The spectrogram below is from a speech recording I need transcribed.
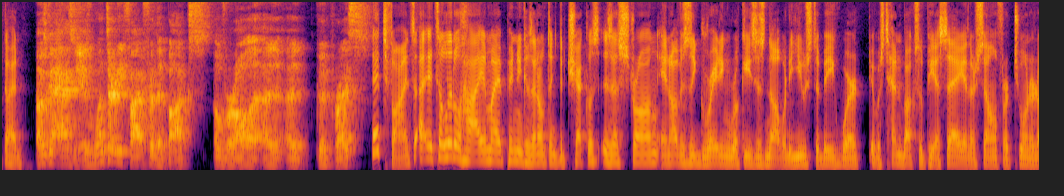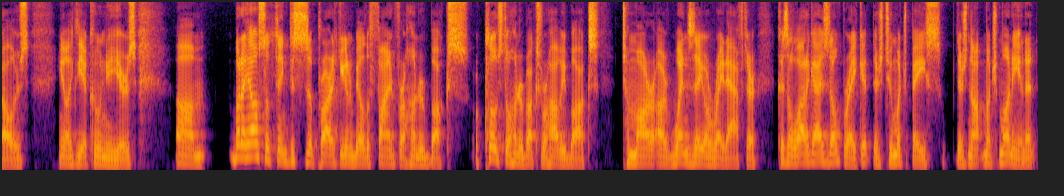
go ahead. I was going to ask you: Is one thirty five for the box overall a, a good price? It's fine. It's, it's a little high in my opinion because I don't think the checklist is as strong, and obviously grading rookies is not what it used to be, where it was ten bucks with PSA and they're selling for two hundred dollars. You know, like the Acuna years. Um, but I also think this is a product you're going to be able to find for hundred bucks or close to hundred bucks for hobby box tomorrow or Wednesday or right after because a lot of guys don't break it. There's too much base. There's not much money in it.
